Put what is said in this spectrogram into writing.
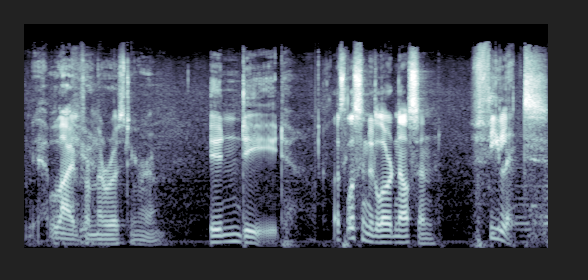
Let me have Live from the roasting room. Indeed. Let's listen to Lord Nelson. Feel it.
